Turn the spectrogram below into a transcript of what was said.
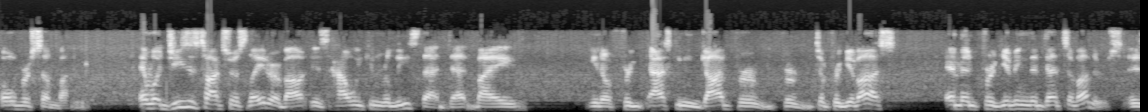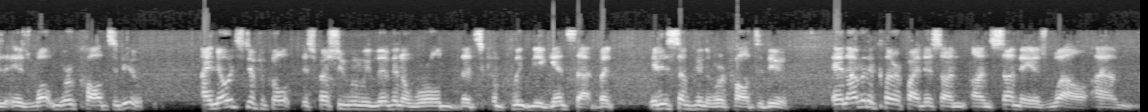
over somebody. And what Jesus talks to us later about is how we can release that debt by, you know, for asking God for, for to forgive us and then forgiving the debts of others is, is what we're called to do. I know it's difficult, especially when we live in a world that's completely against that, but it is something that we're called to do. And I'm going to clarify this on, on Sunday as well. Um,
